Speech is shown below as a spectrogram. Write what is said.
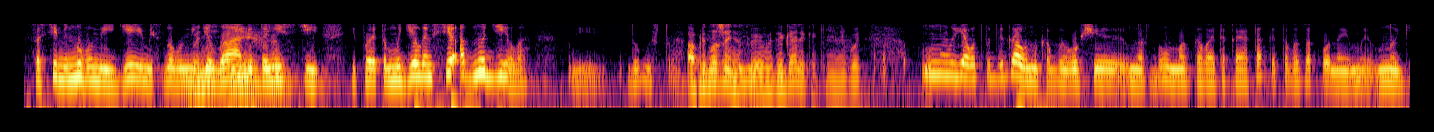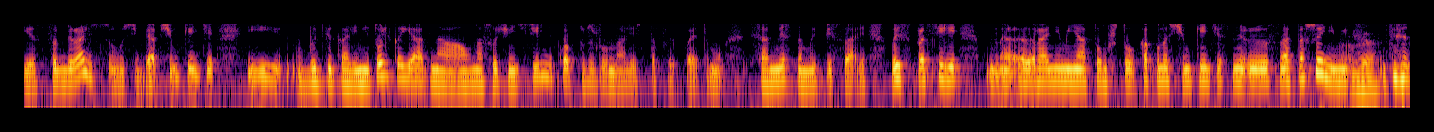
со всеми новыми идеями, с новыми донести делами их. донести. И поэтому мы делаем все одно дело. И думаю, что... А предложения свои выдвигали какие-нибудь? Ну, я вот выдвигала, мы как бы общее, у нас была мозговая такая атака этого закона, и мы многие собирались у себя в Чемкенте и выдвигали не только я одна, а у нас очень сильный корпус журналистов, и поэтому совместно мы писали. Вы спросили ранее меня о том, что как у нас в Чемкенте с, с отношениями. Да.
